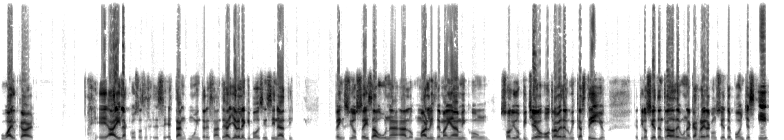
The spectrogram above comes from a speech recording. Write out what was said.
wild card, eh, ahí las cosas es- es- están muy interesantes. Ayer el equipo de Cincinnati venció 6 a 1 a los Marlins de Miami con sólido picheo otra vez de Luis Castillo que tiró siete entradas de una carrera con siete ponches, y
